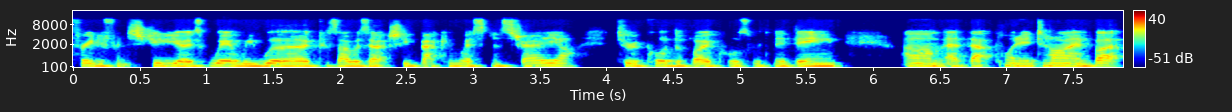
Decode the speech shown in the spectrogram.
three different studios where we were because I was actually back in Western Australia to record the vocals with Nadine um, at that point in time. But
